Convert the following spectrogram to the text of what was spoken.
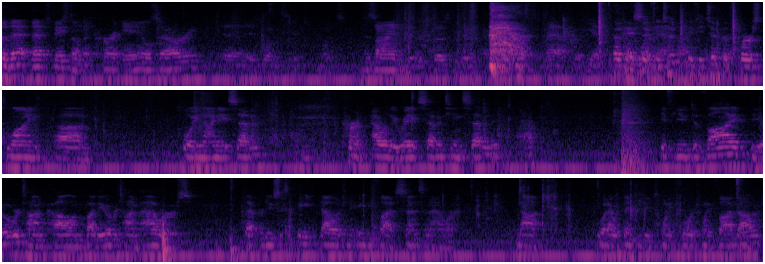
So that, that's based on the current annual salary, uh, is what's, it's what's designed or supposed to do. I can't work the math, but yeah. Okay, so if you took, if you took the first line, um, employee nine eight seven, current hourly rate seventeen seventy. If you divide the overtime column by the overtime hours, that produces eight dollars and eighty-five cents an hour, not what I would think would be twenty-four, twenty-five dollars.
